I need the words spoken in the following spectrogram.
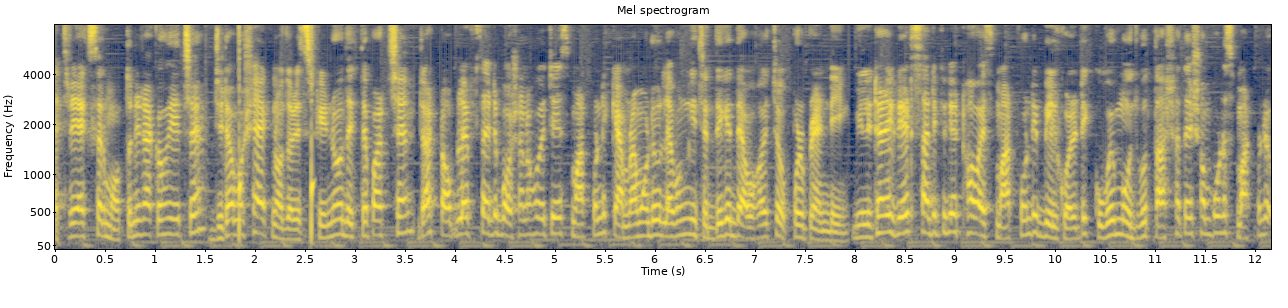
এথ্রি এক্সের মতনই রাখা হয়েছে, যেটা বসে এক নজরে স্ক্রিনেও দেখতে পাচ্ছেন। যার টপ লেফট সাইডে বসানো হয়েছে স্মার্টফোনটি ক্যামেরা মডিউল এবং নিচের দিকে দেওয়া হয়েছে ওপর ব্র্যান্ডিং মিলিটারি গ্রেড সার্টিফিকেট হওয়ায় স্মার্টফোনটি বিল কোয়ালিটি খুবই মজবুত। তার সাথে সম্পূর্ণ স্মার্টফোনের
